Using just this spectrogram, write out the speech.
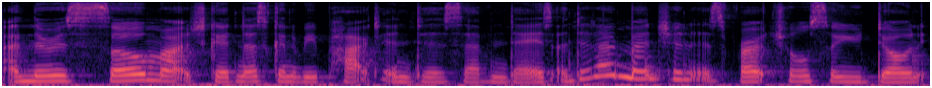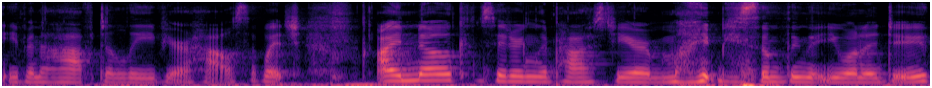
And there is so much goodness going to be packed into seven days. And did I mention it's virtual so you don't even have to leave your house, which I know considering the past year might be something that you want to do,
